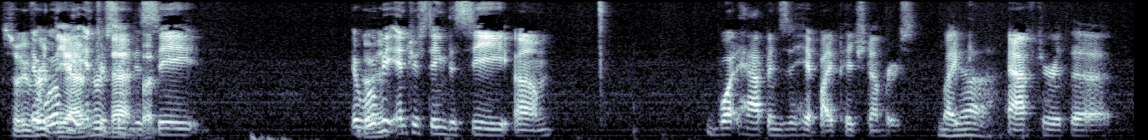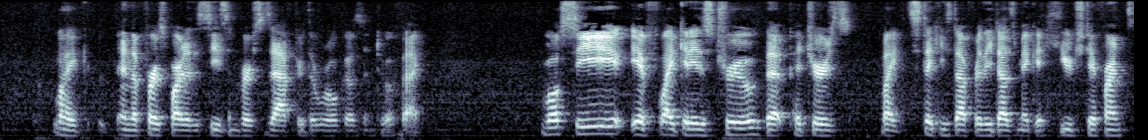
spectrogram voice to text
so you've it heard, will yeah, be I've heard interesting that, to but see. It Go will ahead. be interesting to see um, what happens to hit by pitch numbers, like yeah. after the, like in the first part of the season versus after the rule goes into effect. We'll see if like it is true that pitchers like sticky stuff really does make a huge difference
